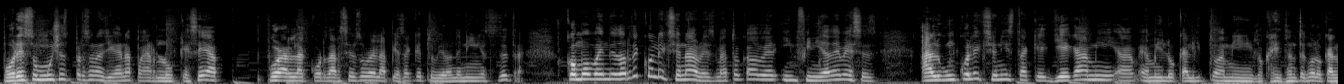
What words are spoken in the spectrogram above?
Por eso muchas personas llegan a pagar lo que sea por al acordarse sobre la pieza que tuvieron de niños, etc. Como vendedor de coleccionables me ha tocado ver infinidad de veces algún coleccionista que llega a mi, a, mi localito, a mi localito, no tengo local,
